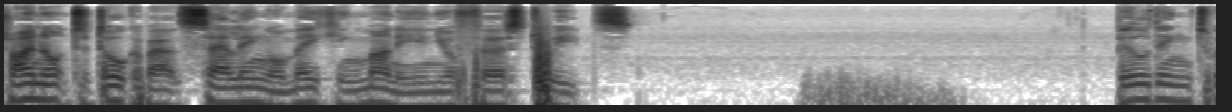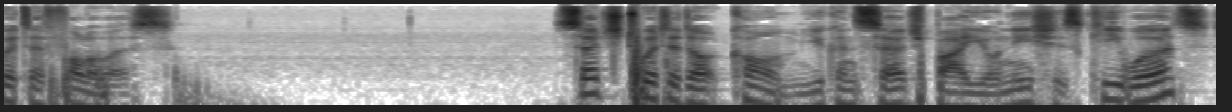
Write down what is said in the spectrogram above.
Try not to talk about selling or making money in your first tweets. Building Twitter followers. Search twitter.com. You can search by your niche's keywords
